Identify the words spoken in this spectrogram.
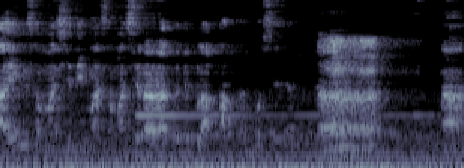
Aing sama si Dimas sama si Rara tuh di belakang kan posisinya Heeh. nah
